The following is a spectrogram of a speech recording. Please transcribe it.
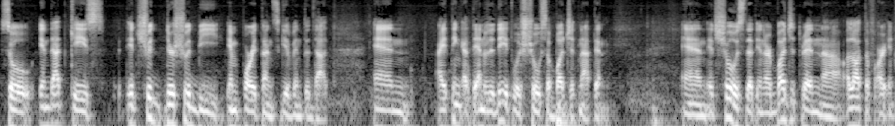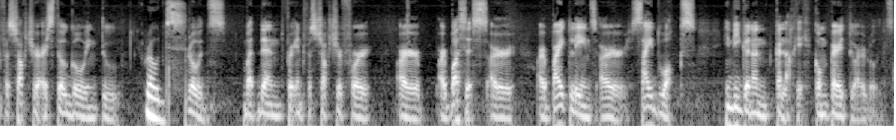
So in that case it should there should be importance given to that. And I think at the end of the day it will show a budget natin. And it shows that in our budget uh, a lot of our infrastructure are still going to roads. Roads. But then for infrastructure for our our buses, our our bike lanes, our sidewalks, hindi ganun kalaki compared to our roads.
